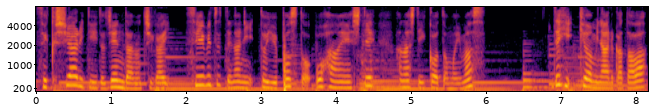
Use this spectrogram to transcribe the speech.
セクシュアリティとジェンダーの違い性別って何というポストを反映して話していこうと思います。ぜひ興味のある方は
